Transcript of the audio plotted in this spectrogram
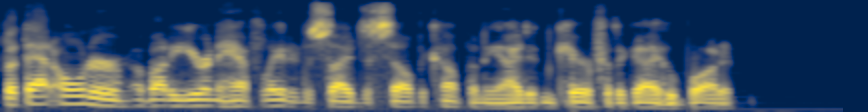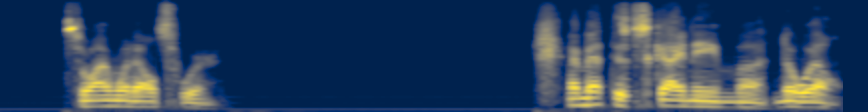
But that owner, about a year and a half later, decided to sell the company. I didn't care for the guy who bought it. So I went elsewhere. I met this guy named uh, Noel,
